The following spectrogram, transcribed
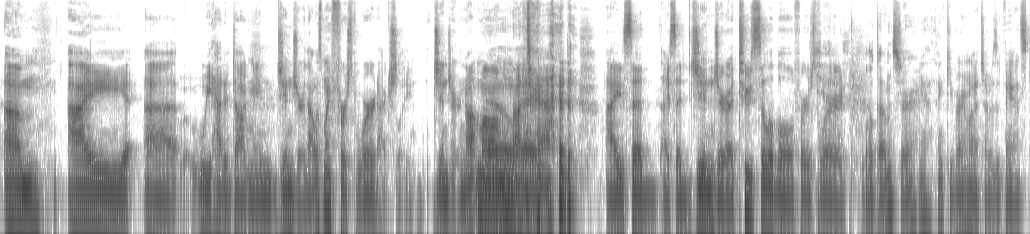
Um, I uh, we had a dog named Ginger. That was my first word, actually. Ginger, not mom, No not way. dad. I said I said Ginger, a two syllable first word. Well done, sir. Yeah, thank you very much. I was advanced.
